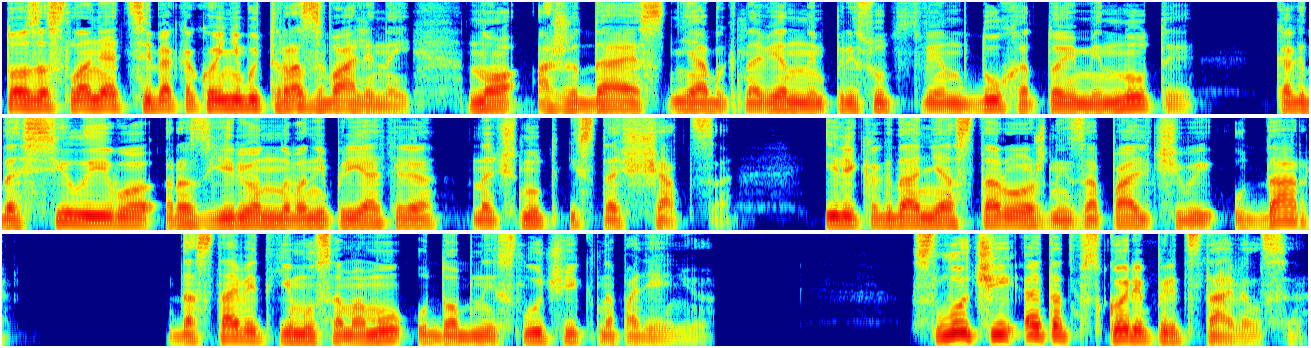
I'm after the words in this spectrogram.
то заслонять себя какой-нибудь развалиной, но ожидая с необыкновенным присутствием духа той минуты, когда силы его разъяренного неприятеля начнут истощаться, или когда неосторожный запальчивый удар доставит ему самому удобный случай к нападению. Случай этот вскоре представился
